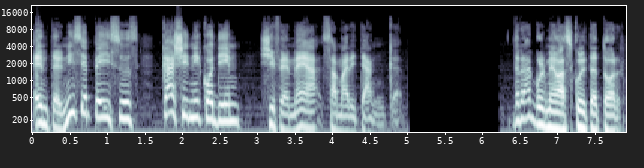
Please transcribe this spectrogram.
întâlnise pe Isus ca și Nicodim și femeia samariteancă. Dragul meu ascultător,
